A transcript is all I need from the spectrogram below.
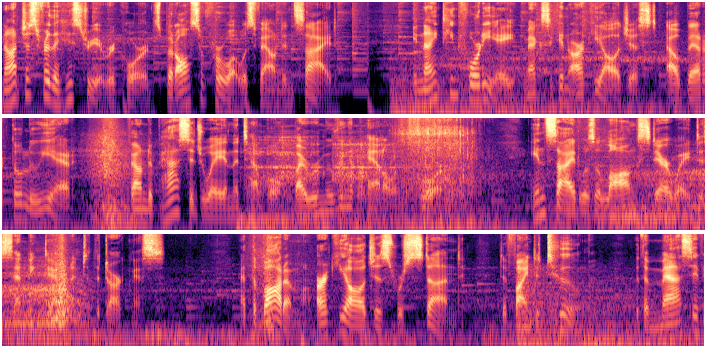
not just for the history it records, but also for what was found inside. In 1948, Mexican archaeologist Alberto Lhuillier found a passageway in the temple by removing a panel in the floor. Inside was a long stairway descending down into the darkness. At the bottom, archaeologists were stunned to find a tomb with a massive,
